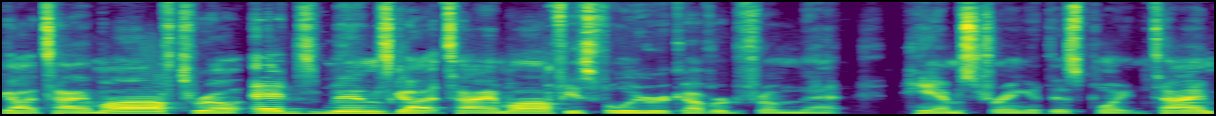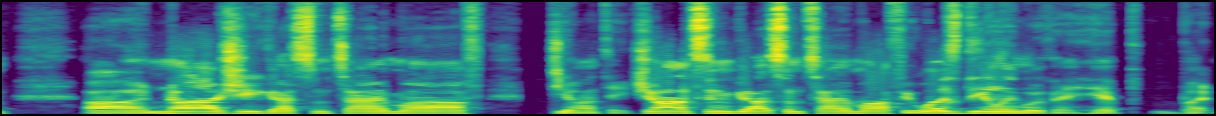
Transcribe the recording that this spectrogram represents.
got time off. Terrell Edmunds got time off. He's fully recovered from that hamstring at this point in time. Uh, Najee got some time off. Diontae Johnson got some time off. He was dealing with a hip, but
